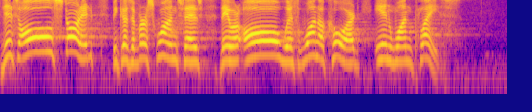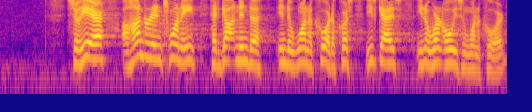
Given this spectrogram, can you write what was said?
this all started because of verse 1 says, they were all with one accord in one place. So here, 120 had gotten into, into one accord. Of course, these guys, you know, weren't always in one accord.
